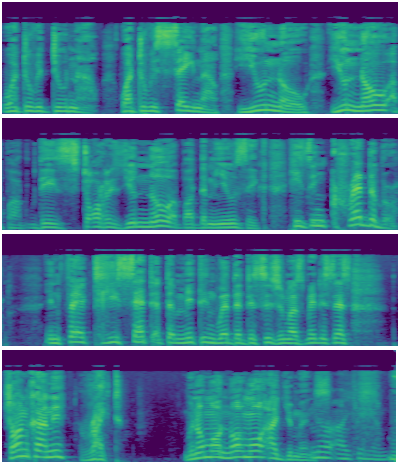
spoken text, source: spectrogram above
what do we do now? What do we say now? You know, you know about these stories. You know about the music. He's incredible. In fact, he sat at the meeting where the decision was made, he says, John Kani, right. No more, no more arguments. No arguments.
